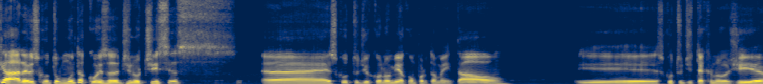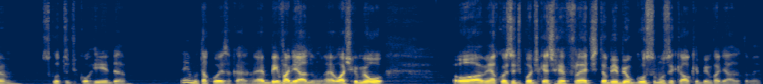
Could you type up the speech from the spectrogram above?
Cara, eu escuto muita coisa de notícias, é, escuto de economia comportamental, e escuto de tecnologia, escuto de corrida. Tem muita coisa, cara. É bem variado. Eu acho que o meu. a minha coisa de podcast reflete também meu gosto musical, que é bem variado também.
